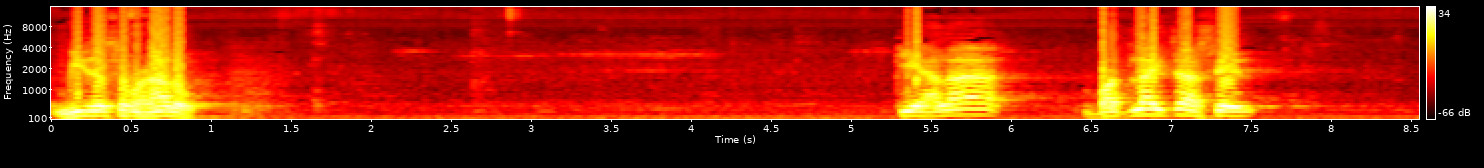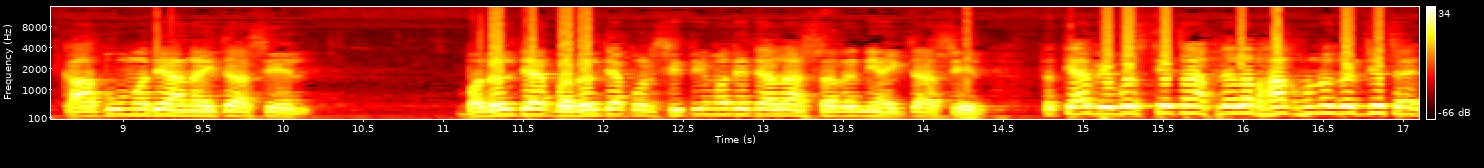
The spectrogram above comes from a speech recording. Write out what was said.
मी जसं म्हणालो की याला बदलायचं असेल काबूमध्ये आणायचं असेल बदलत्या बदलत्या परिस्थितीमध्ये त्याला सरण न्यायचं असेल तर त्या व्यवस्थेचा आपल्याला भाग होणं गरजेचं आहे.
